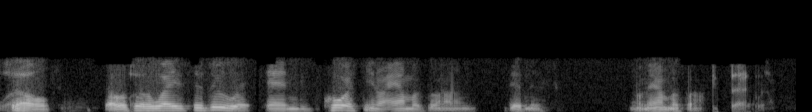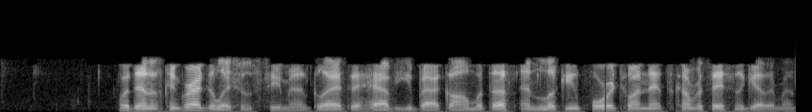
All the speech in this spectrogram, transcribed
wow. So those are the ways to do it. And of course, you know, Amazon, goodness, on Amazon. Exactly. Well, Dennis, congratulations to you, man. Glad to have you back on with us and looking forward to our next conversation together, man.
